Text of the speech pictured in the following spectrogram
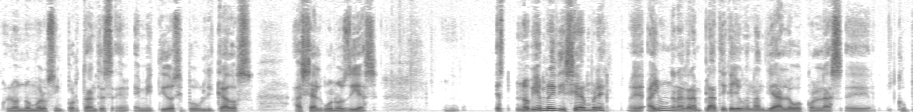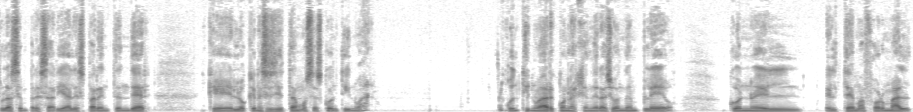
con los números importantes eh, emitidos y publicados hace algunos días. Noviembre y diciembre eh, hay una gran plática y un gran diálogo con las eh, cúpulas empresariales para entender que lo que necesitamos es continuar, continuar con la generación de empleo, con el, el tema formal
